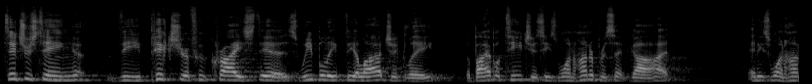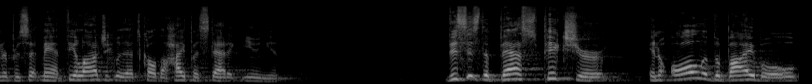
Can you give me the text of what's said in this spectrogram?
It's interesting the picture of who Christ is. We believe theologically, the Bible teaches he's 100% God and he's 100% man. Theologically, that's called the hypostatic union. This is the best picture in all of the Bible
